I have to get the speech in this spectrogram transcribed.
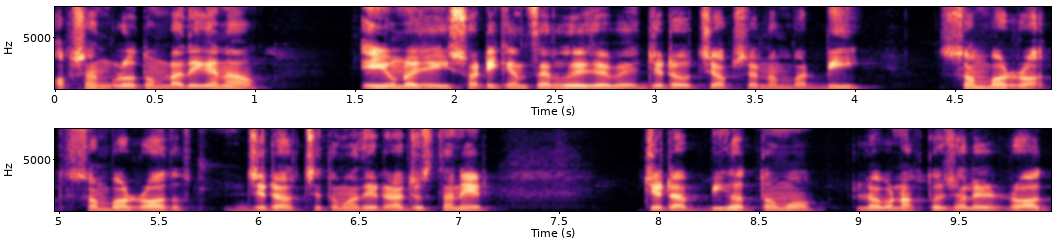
অপশানগুলো তোমরা দেখে নাও। এই অনুযায়ী সঠিক অ্যান্সার হয়ে যাবে, যেটা হচ্ছে অপশান নাম্বার বি সম্বর হ্রদ। সম্বর হ্রদ যেটা হচ্ছে তোমাদের রাজস্থানের, যেটা বৃহত্তম লবণাক্ত জলের হ্রদ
